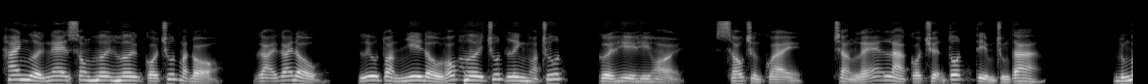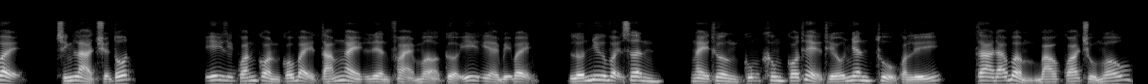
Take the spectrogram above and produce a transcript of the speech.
Hai người nghe xong hơi hơi có chút mặt đỏ, gãi gãi đầu, Lưu Toàn Nhi đầu góc hơi chút linh hoạt chút, cười hì hì hỏi, sáu trường quầy, chẳng lẽ là có chuyện tốt tìm chúng ta? Đúng vậy, chính là chuyện tốt. Y quán còn có 7-8 ngày liền phải mở cửa y y bị bệnh, lớn như vậy sân, ngày thường cũng không có thể thiếu nhân thủ quản lý, ta đã bẩm báo quá chủ mẫu,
